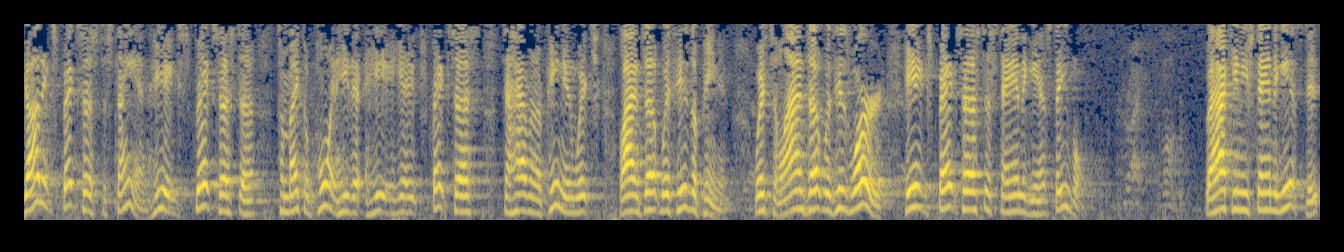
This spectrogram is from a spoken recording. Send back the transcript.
God expects us to stand. He expects us to, to make a point. He, he, he expects us to have an opinion which lines up with His opinion, which lines up with His Word. He expects us to stand against evil. But how can you stand against it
